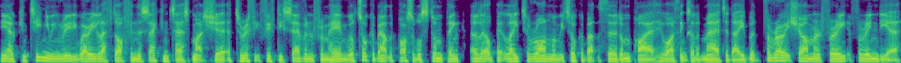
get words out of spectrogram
you know, continuing really where he left off in the second test match, uh, a terrific 57 from him. We'll talk about the possible stumping a little bit later on when we talk about the third umpire, who I think's had a mare today. But for Rohit Sharma and for, for India,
